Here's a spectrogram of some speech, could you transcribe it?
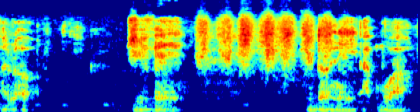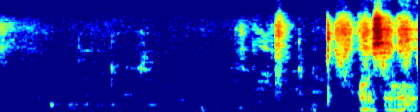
alors, je vais donner à boire au génie.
